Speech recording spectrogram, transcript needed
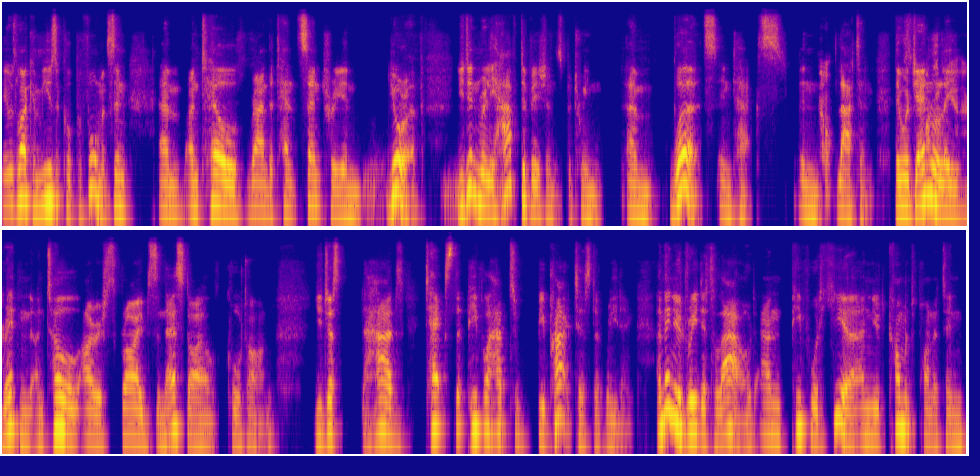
It was like a musical performance. And um, until around the 10th century in Europe, you didn't really have divisions between um, words in texts in no. Latin. They were generally written until Irish scribes and their style caught on. You just had text that people had to be practiced at reading. And then you'd read it aloud and people would hear and you'd comment upon it in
